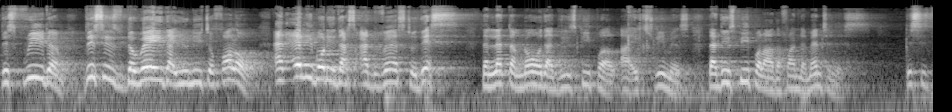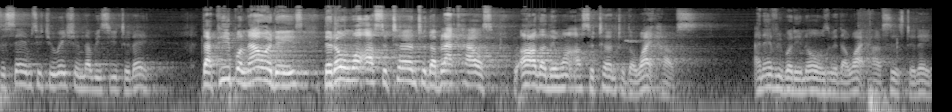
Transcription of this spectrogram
this freedom, this is the way that you need to follow. And anybody that's adverse to this, then let them know that these people are extremists, that these people are the fundamentalists. This is the same situation that we see today. That people nowadays, they don't want us to turn to the black house, rather, they want us to turn to the White House. And everybody knows where the White House is today.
